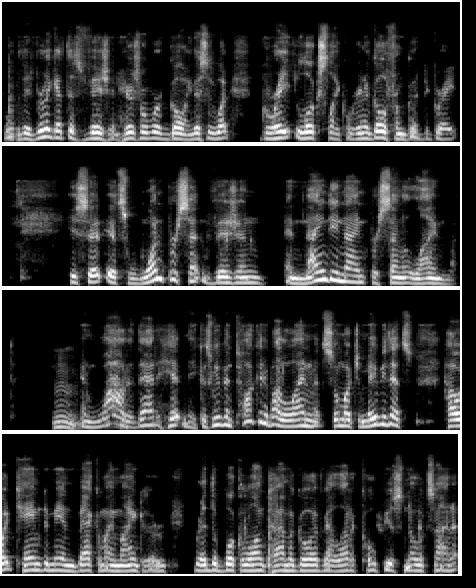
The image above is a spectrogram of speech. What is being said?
where they've really got this vision. Here's where we're going. This is what great looks like. We're going to go from good to great. He said, it's 1% vision and 99% alignment. Mm. And wow, did that hit me? Because we've been talking about alignment so much. And maybe that's how it came to me in the back of my mind because I read the book a long time ago. I've got a lot of copious notes on it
